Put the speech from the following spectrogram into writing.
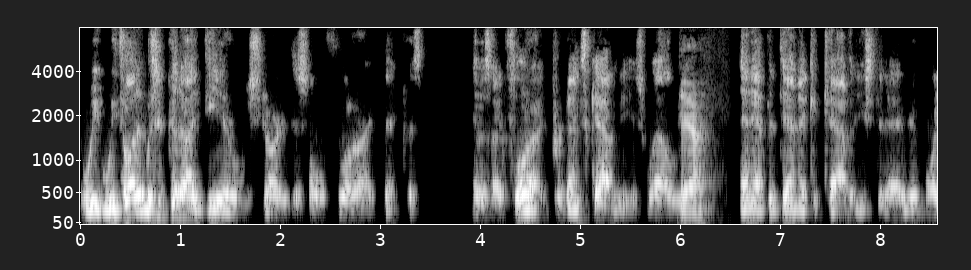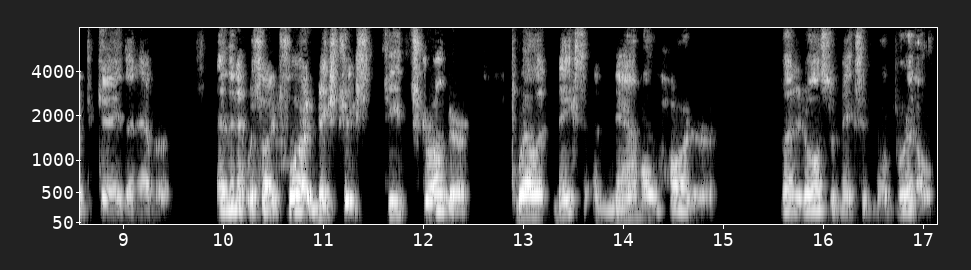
we, we thought it was a good idea when we started this whole fluoride thing because it was like fluoride prevents cavities. Well, yeah, an epidemic of cavities today. We have more decay than ever. And then it was like fluoride makes teeth stronger. Well, it makes enamel harder, but it also makes it more brittle.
